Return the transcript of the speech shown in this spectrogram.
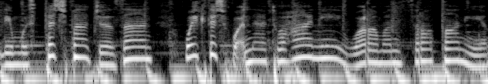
لمستشفى جازان ويكتشفوا أنها تعاني ورما سرطانيا.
